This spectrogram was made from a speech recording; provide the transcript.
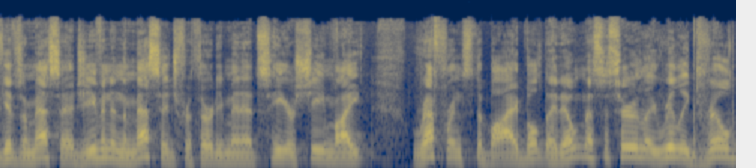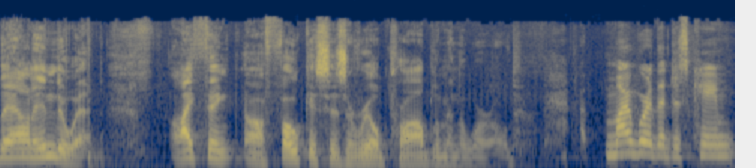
gives a message. Even in the message for 30 minutes, he or she might reference the Bible. They don't necessarily really drill down into it. I think uh, focus is a real problem in the world. My word that just came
